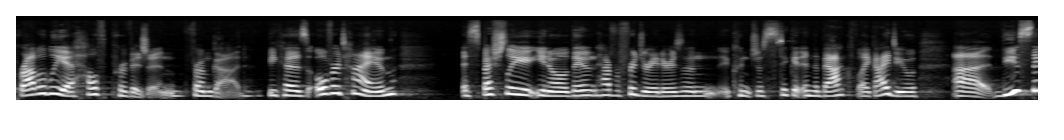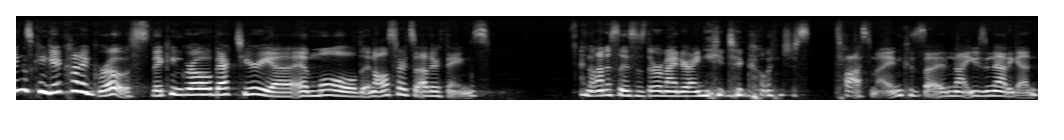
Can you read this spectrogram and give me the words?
probably a health provision from God because over time, especially, you know, they didn't have refrigerators and it couldn't just stick it in the back like I do. Uh, these things can get kind of gross. They can grow bacteria and mold and all sorts of other things. And honestly, this is the reminder I need to go and just toss mine because I'm not using that again.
